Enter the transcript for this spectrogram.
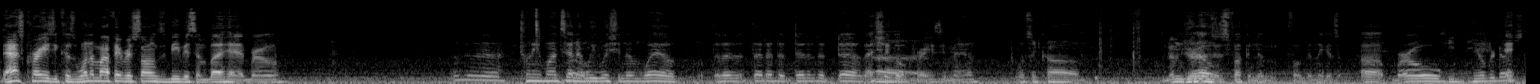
That's crazy, cause one of my favorite songs is Beavis and Butthead, bro. Tony Montana, we wishing him well. That shit go Uh, crazy, man. What's it called? Them drugs is fucking them fucking niggas up, bro. He, he overdosed.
